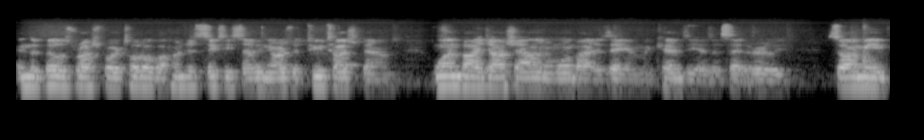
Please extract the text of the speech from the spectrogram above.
And the Bills rushed for a total of 167 yards with two touchdowns, one by Josh Allen and one by Isaiah McKenzie, as I said earlier. So, I mean,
